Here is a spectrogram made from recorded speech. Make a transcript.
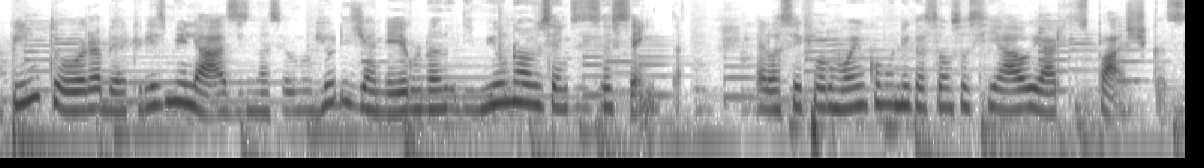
pintora Beatriz Milhazes nasceu no Rio de Janeiro no ano de 1960. Ela se formou em comunicação social e artes plásticas.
